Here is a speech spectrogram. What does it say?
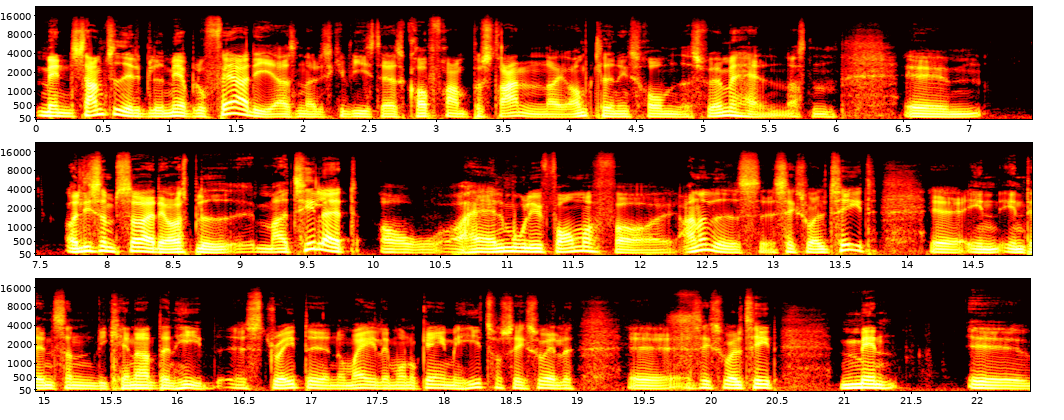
men samtidig er det blevet mere blufærdige, altså når de skal vise deres krop frem på stranden og i omklædningsrummet og svømmehallen og sådan. Øh, og ligesom så er det også blevet meget tilladt at, at have alle mulige former for anderledes seksualitet, øh, end, end den sådan, vi kender den helt øh, straight, øh, normale, monogame, heteroseksuelle øh, seksualitet. Men Øh,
